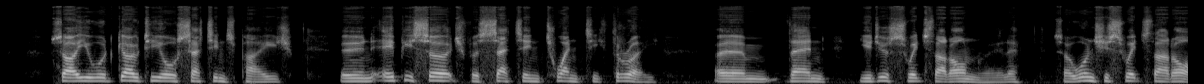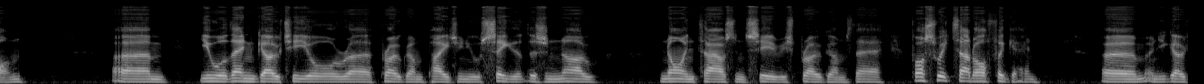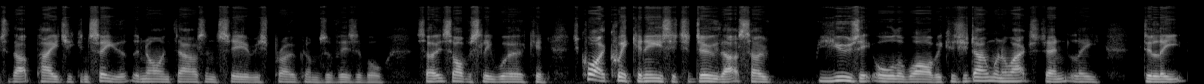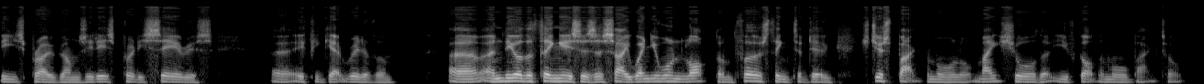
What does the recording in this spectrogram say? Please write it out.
So you would go to your settings page and if you search for setting 23, um, then you just switch that on really. So once you switch that on, um, you will then go to your uh, program page and you'll see that there's no 9,000 series programs there. If I switch that off again um, and you go to that page, you can see that the 9,000 series programs are visible. So it's obviously working. It's quite quick and easy to do that. So use it all the while because you don't want to accidentally delete these programs. It is pretty serious if you get rid of them. Uh, and the other thing is, as I say, when you unlock them, first thing to do is just back them all up. Make sure that you've got them all backed up.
